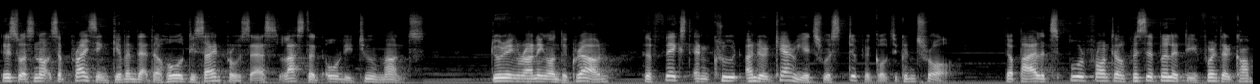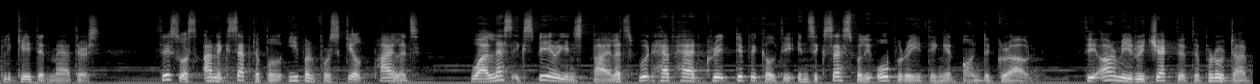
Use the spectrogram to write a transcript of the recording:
This was not surprising given that the whole design process lasted only two months. During running on the ground, the fixed and crude undercarriage was difficult to control. The pilot's poor frontal visibility further complicated matters. This was unacceptable even for skilled pilots while less experienced pilots would have had great difficulty in successfully operating it on the ground. The Army rejected the prototype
